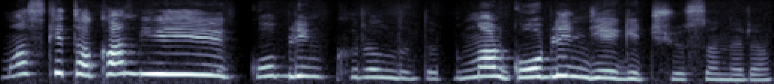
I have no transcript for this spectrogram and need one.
maske takan bir goblin kralıdır. Bunlar goblin diye geçiyor sanırım.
